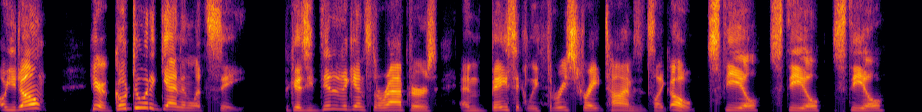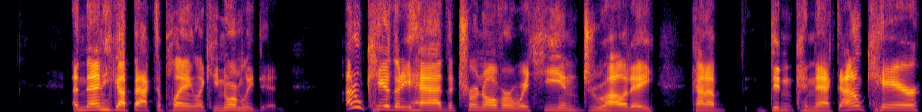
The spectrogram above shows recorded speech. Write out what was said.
Oh, you don't? Here, go do it again and let's see. Because he did it against the Raptors and basically three straight times it's like, oh, steal, steal, steal. And then he got back to playing like he normally did. I don't care that he had the turnover where he and Jrue Holiday kind of didn't connect. I don't care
